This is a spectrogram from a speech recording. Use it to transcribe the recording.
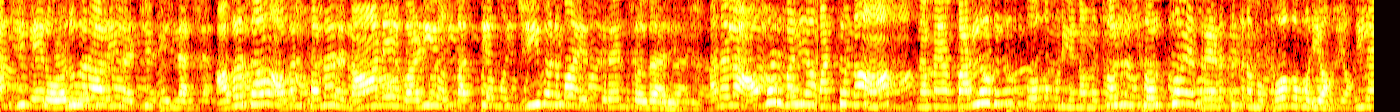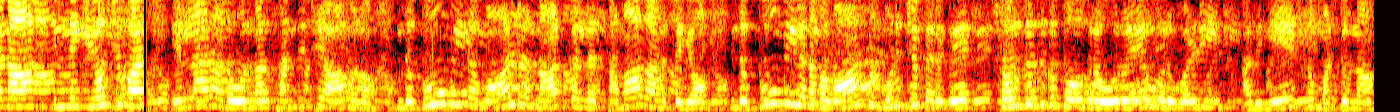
அன்றி வேற ஒருவராலையும் ரட்சிப்பு இல்ல. அவர்தான் அவர் சொல்றாரு நானே வழியும் சத்தியமும் ஜீவனுமா இருக்கிறேன்னு சொல்றாரு. அதனால அவர் வழியா மட்டும்தான் நம்ம பரலோகத்துக்கு போக முடியும். நம்ம சொல்ற சொர்க்கம் என்ற இடத்துக்கு நம்ம போக முடியும். இல்லனா இன்னைக்கு யோசிச்சு பாரு எல்லாரும் அதை ஒரு நாள் சந்திச்சே ஆகணும். இந்த பூமியில வாழ்ற நாட்கள்ல சமாதானத்தையும் இந்த பூமியில நம்ம வாழ்ந்து முடிச்ச பிறகு சொர்க்கத்துக்கு போகிற ஒரே ஒரு வழி அது இயேசு மட்டும்தான்.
